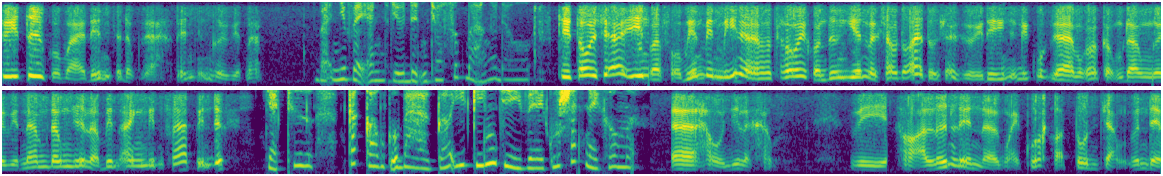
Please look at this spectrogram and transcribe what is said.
suy tư của bà đến cho độc giả đến những người Việt Nam Vậy như vậy anh dự định cho xuất bản ở đâu? Thì tôi sẽ in và phổ biến bên Mỹ là thôi, còn đương nhiên là sau đó tôi sẽ gửi đi những cái quốc gia mà có cộng đồng người Việt Nam đông như là bên Anh, bên Pháp, bên Đức. Dạ thưa, các con của bà có ý kiến gì về cuốn sách này không ạ? À, hầu như là không vì họ lớn lên ở ngoại quốc họ tôn trọng vấn đề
